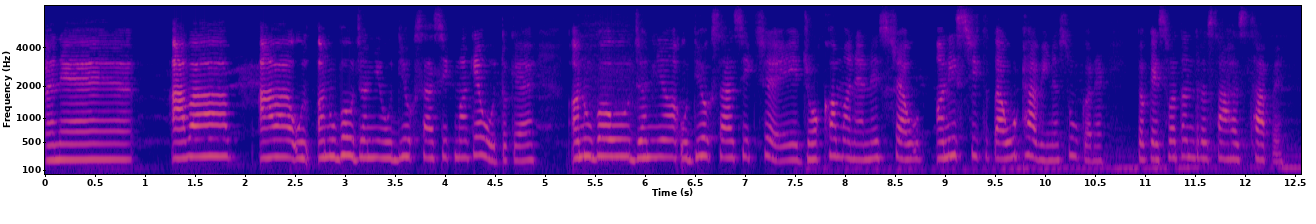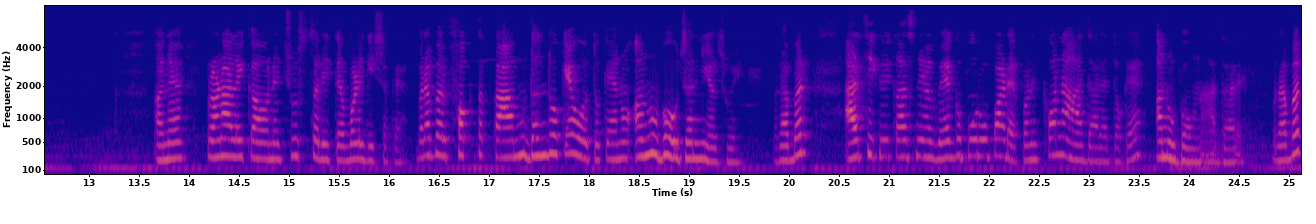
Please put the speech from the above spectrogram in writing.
અને આવા આવા અનુભવજન્ય ઉદ્યોગ સાહસિકમાં કેવું તો કે અનુભવજન્ય ઉદ્યોગ સાહસિક છે, એ જોખમ અને અનિશ્ચિતતા ઉઠાવીને શું કરે? તો કે સ્વતંત્ર સાહસ સ્થાપે અને પ્રણાલિકાઓને ચુસ્ત રીતે વળગી શકે. બરાબર? ફક્ત કામ ધંધો કેવો તો કે એનો અનુભવજન્ય જ હોય. બરાબર? આર્થિક વિકાસને વેગ પૂરો પાડે પણ કોના આધારે તો કે અનુભવના આધારે. બરાબર?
